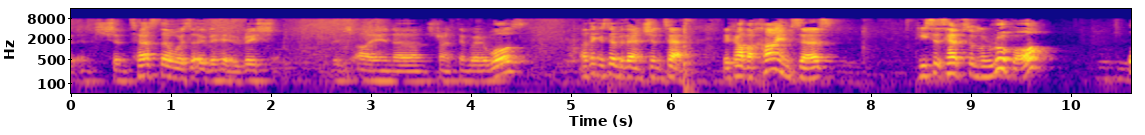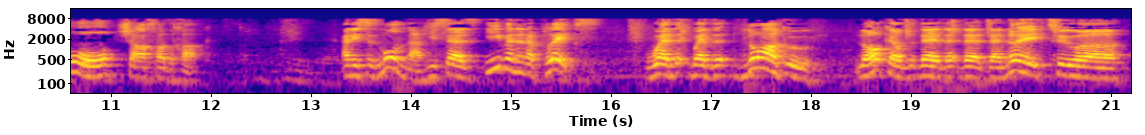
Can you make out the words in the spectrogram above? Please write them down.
in Shintesta or is it over here? Reish, Reish Ayin, uh, I'm just trying to think where it was. I think it's over there in Shintes. The Kaf HaChaim says he says Hefsa Meruba or Sha'ach Hadchak. And he says more than that. He says even in a place where the, where the noagu lohokel they're they're they're, noig to, uh,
